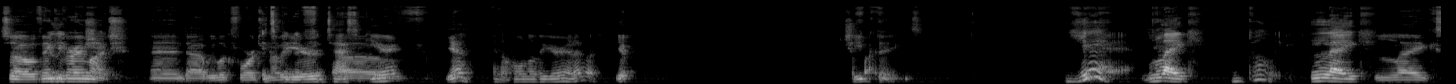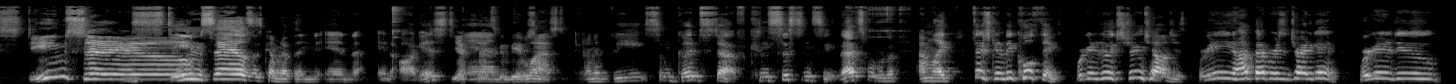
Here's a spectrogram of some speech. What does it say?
So thank Really you very appreciate much, and uh, we look forward to It's another year. fantastic of- year. Yeah. And a whole other year ahead of us. Yep. Cheap Fine. things Yeah, like bully, like like Steam sales. Steam sales is coming up in in in August. Yep, and that's gonna be a blast. Gonna be some good stuff. Consistency. That's what we're going. I'm like, there's gonna be cool things. We're gonna do extreme challenges. We're gonna eat hot peppers and try it again. We're gonna do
